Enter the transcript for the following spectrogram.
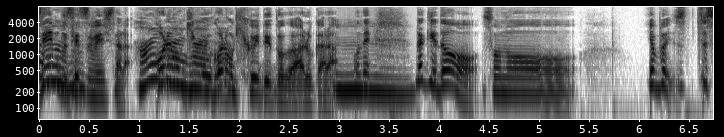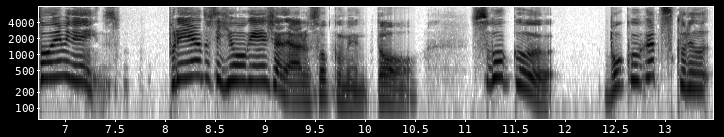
全部説明したら。はいこれも聞く、はいはいはいこれも聞くっていうところがあるから。うんほんで、だけど、その、やっぱり、そういう意味で、プレイヤーとして表現者である側面と、すごく、僕が作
